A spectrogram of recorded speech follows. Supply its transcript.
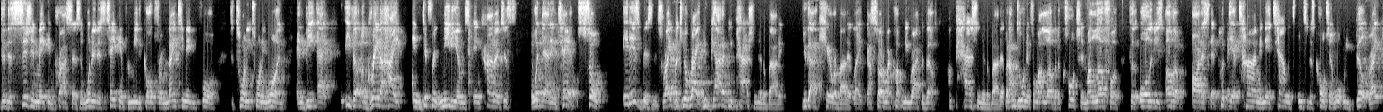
the decision making process and what it has taken for me to go from 1984 to 2021 and be at either a greater height in different mediums and kind of just what that entails. So it is business, right? But you're right. You got to be passionate about it. You got to care about it. Like I started my company, Rock the Bells. I'm passionate about it, but I'm doing it for my love of the culture and my love for, for all of these other artists that put their time and their talents into this culture and what we built, right?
